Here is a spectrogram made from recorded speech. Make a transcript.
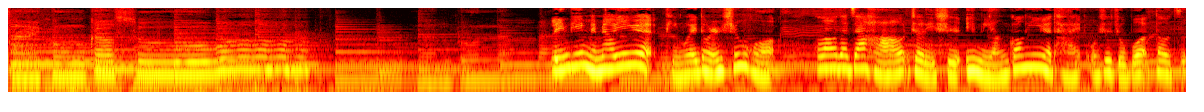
彩虹？告诉我，能不能聆听美妙音乐，品味动人生活。Hello，大家好，这里是一米阳光音乐台，我是主播豆子。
